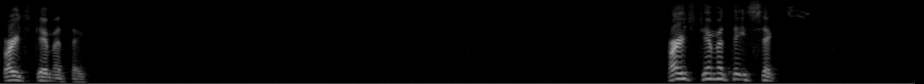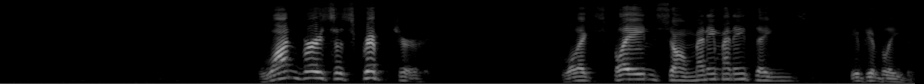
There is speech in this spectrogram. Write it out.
First Timothy. First Timothy 6. One verse of Scripture will explain so many, many things if you believe it.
